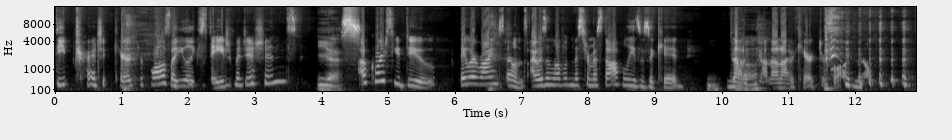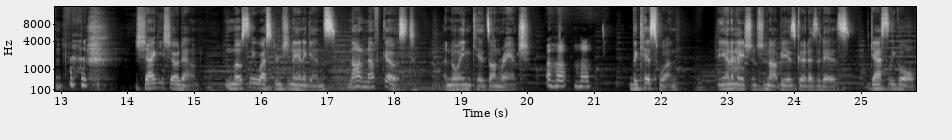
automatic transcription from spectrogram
deep tragic character flaws that you like stage magicians. Yes. Of course you do. They wear rhinestones. I was in love with Mr. Mistoffelees as a kid. Not a Duh. no, not a character flaw. No. Shaggy Showdown. Mostly Western shenanigans. Not enough ghost. Annoying kids on ranch. uh-huh, uh-huh. The Kiss one. The animation should not be as good as it is. Ghastly Goal.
